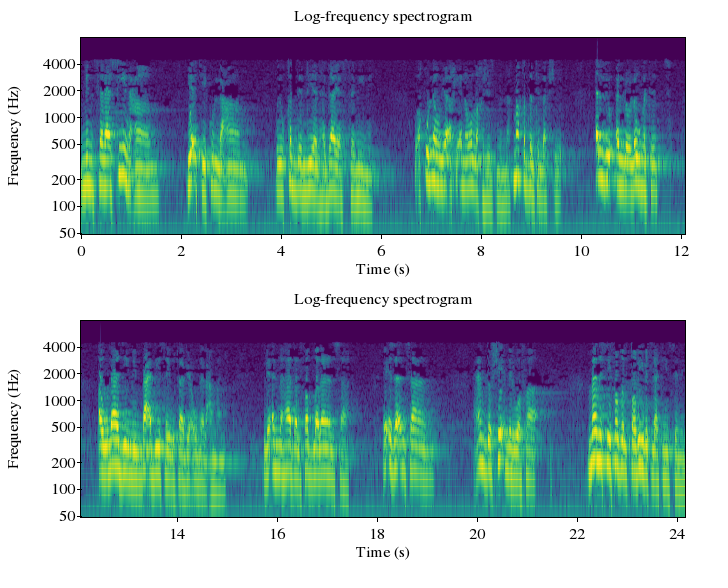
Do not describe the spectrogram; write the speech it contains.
من ثلاثين عام يأتي كل عام ويقدم لي الهدايا الثمينة وأقول له يا أخي أنا والله خجلت منك ما قدمت لك شيء. قال, لي قال له لو متت أولادي من بعدي سيتابعون العمل. لأن هذا الفضل لا ننساه. إذا إنسان عنده شيء من الوفاء ما نسي فضل طبيب ثلاثين سنة.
